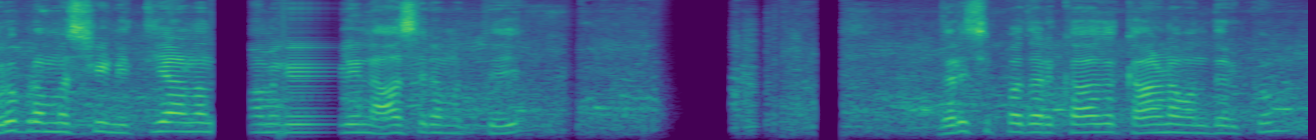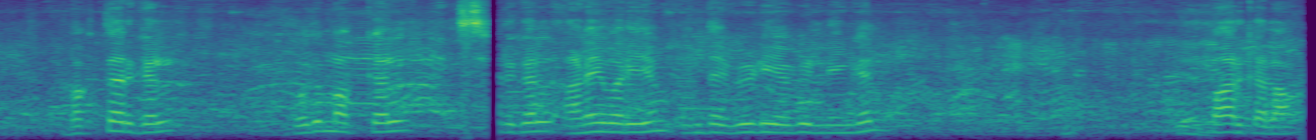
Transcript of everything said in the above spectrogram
குரு பிரம்மஸ்ரீ நித்யானந்த சுவாமிகளின் ஆசிரமத்தை தரிசிப்பதற்காக காண வந்திருக்கும் பக்தர்கள் பொதுமக்கள் சிலர்கள் அனைவரையும் இந்த வீடியோவில் நீங்கள் பார்க்கலாம்.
